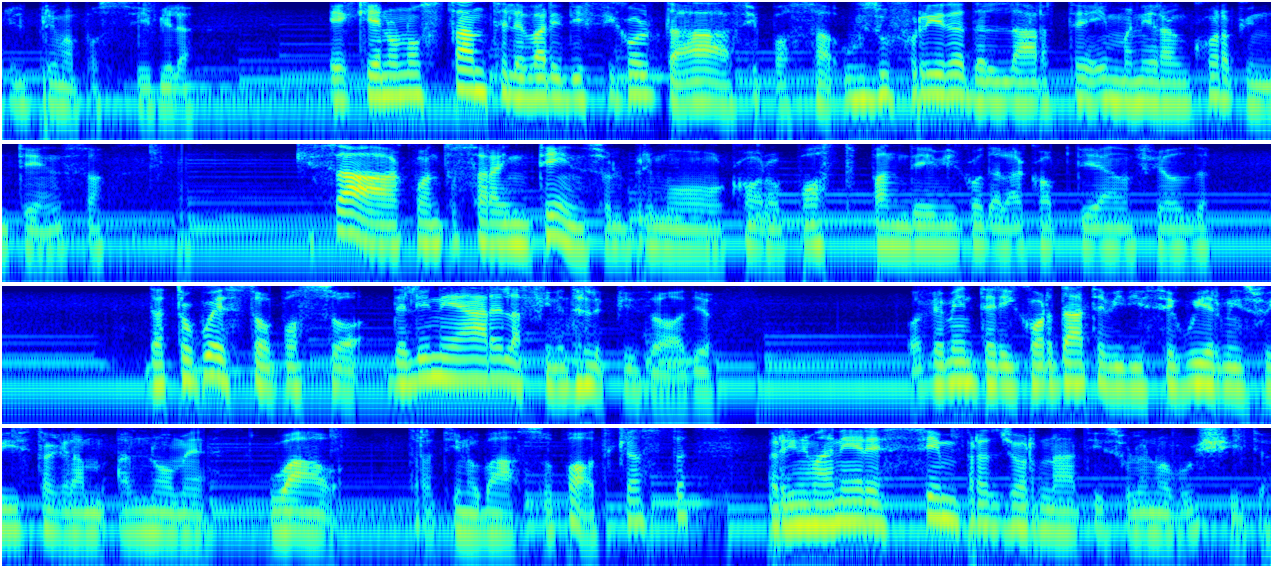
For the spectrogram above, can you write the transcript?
il prima possibile e che nonostante le varie difficoltà si possa usufruire dell'arte in maniera ancora più intensa Chissà quanto sarà intenso il primo coro post-pandemico della Cop di Anfield. Detto questo, posso delineare la fine dell'episodio. Ovviamente ricordatevi di seguirmi su Instagram al nome wow-podcast per rimanere sempre aggiornati sulle nuove uscite.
